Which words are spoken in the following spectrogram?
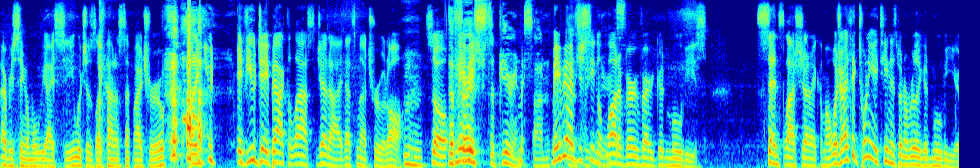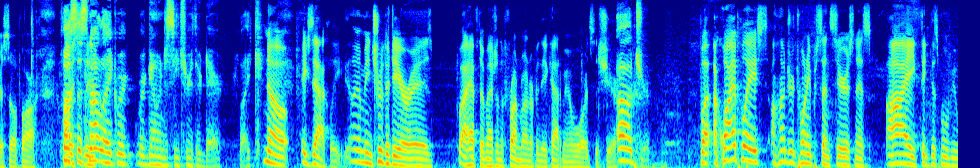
every single movie I see, which is like kind of semi-true. but if you if you date back to Last Jedi, that's not true at all. Mhm. So The maybe first appearance on. maybe I've just seen a lot of very very good movies since Last Jedi come out, which I think 2018 has been a really good movie year so far. Plus, it's not like we're we're going to see Truth or Dare. Like, No, exactly. I mean, Truth or Dare is I have to imagine the front runner for the Academy Awards this year. Oh, true. But A Quiet Place, 120% seriousness. I think this movie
